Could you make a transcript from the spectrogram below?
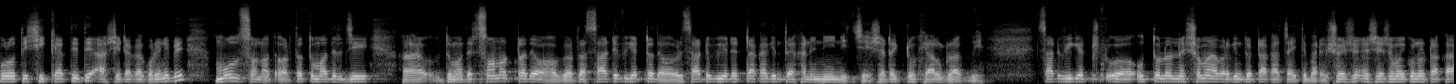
প্রতি শিক্ষার্থীতে আশি টাকা করে নেবে। মূল সনদ, অর্থাৎ তোমাদের যে তোমাদের সনদটা দেওয়া হবে, অর্থাৎ সার্টিফিকেটটা দেওয়া হবে সার্টিফিকেটের টাকা কিন্তু এখানে নিয়ে নিচ্ছে, সেটা একটু খেয়াল রাখবে। সার্টিফিকেট উত্তোলনের সময় আবার কিন্তু টাকা চাইতে পারে সে সময় কোনো টাকা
